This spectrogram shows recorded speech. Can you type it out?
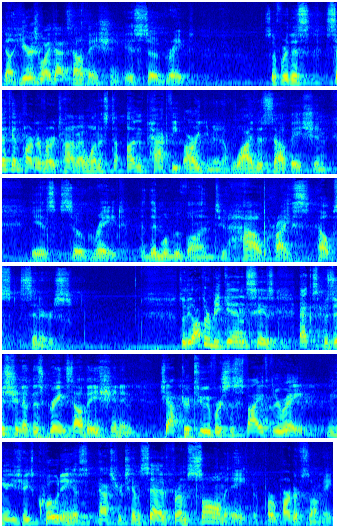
Now, here's why that salvation is so great. So, for this second part of our time, I want us to unpack the argument of why this salvation is so great. And then we'll move on to how Christ helps sinners. So the author begins his exposition of this great salvation in chapter 2, verses 5 through 8. And here he's quoting, as Pastor Tim said, from Psalm 8, or part of Psalm 8.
